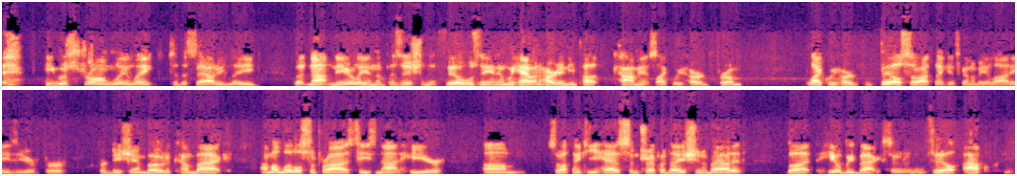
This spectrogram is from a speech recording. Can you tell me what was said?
he was strongly linked to the Saudi League, but not nearly in the position that Phil was in. And we haven't heard any comments like we heard from like we heard from Phil. So I think it's going to be a lot easier for for DeChambeau to come back. I'm a little surprised he's not here. Um, so I think he has some trepidation about it, but he'll be back sooner than Phil, I believe.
